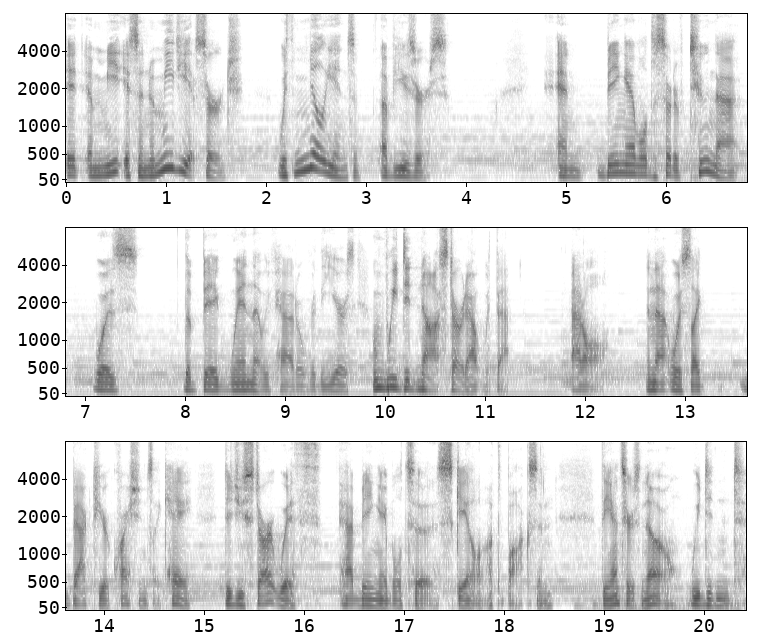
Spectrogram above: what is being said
it imme- it's an immediate surge with millions of, of users. And being able to sort of tune that was the big win that we've had over the years. We did not start out with that at all. And that was like back to your questions like, hey, did you start with being able to scale out the box? And the answer is no, we didn't.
